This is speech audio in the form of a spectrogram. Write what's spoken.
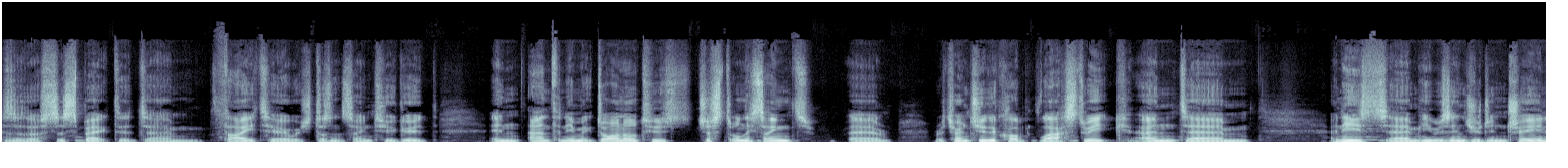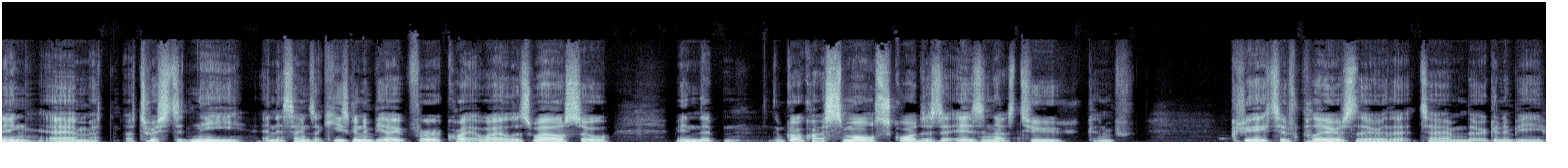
has a suspected um, thigh tear, which doesn't sound too good, and Anthony McDonald, who's just only signed. Uh, returned to the club last week, and um, and he's um, he was injured in training, um, a, a, twisted knee, and it sounds like he's going to be out for quite a while as well. So, I mean, the, they've got quite a small squad as it is, and that's two kind of creative players there that um, that are going to be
